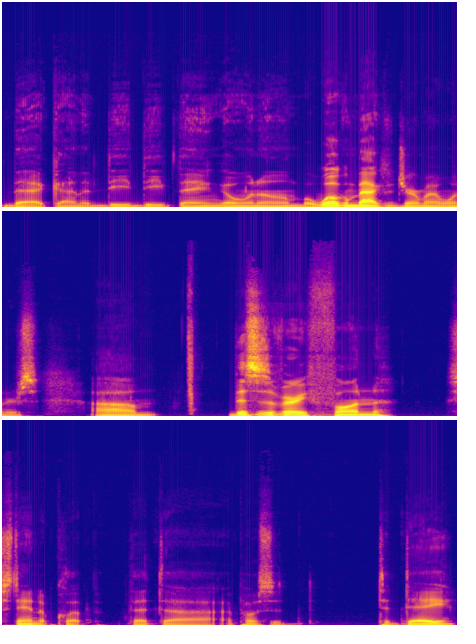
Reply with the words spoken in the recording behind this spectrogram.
that kind of deep, deep thing going on. But welcome back to Jeremiah Wonders. Um, this is a very fun stand up clip that uh, I posted today.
